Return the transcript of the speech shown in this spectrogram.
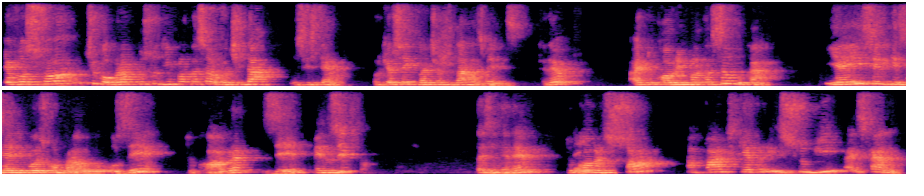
eu vou só te cobrar o custo de implantação, eu vou te dar o sistema, porque eu sei que vai te ajudar nas vendas, entendeu? Aí tu cobra a implantação do cara. E aí, se ele quiser depois comprar o, o Z, tu cobra Z menos Y. Tá entendendo? Tu Sim. cobra só a parte que é para ele subir a escada.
